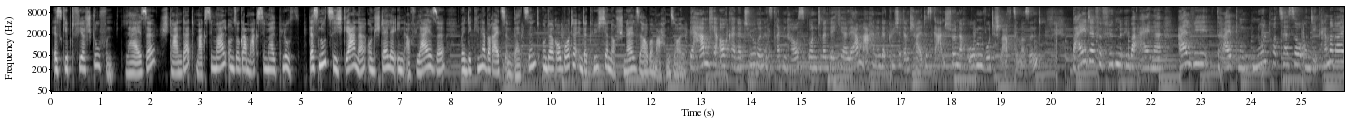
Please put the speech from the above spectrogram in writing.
Es gibt vier Stufen, leise, Standard, Maximal und sogar Maximal Plus. Das nutze ich gerne und stelle ihn auf leise, wenn die Kinder bereits im Bett sind und der Roboter in der Küche noch schnell sauber machen soll. Wir haben hier auch keine Türen ins Treppenhaus und wenn wir hier Lärm machen in der Küche, dann schaltet es ganz schön nach oben, wo die Schlafzimmer sind. Beide verfügen über eine Alvi 3.0 Prozessor und die Kamera,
